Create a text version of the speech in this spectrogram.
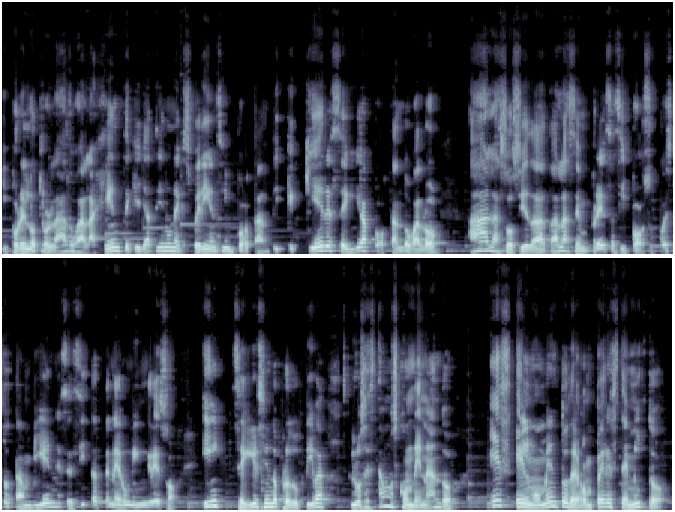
y por el otro lado a la gente que ya tiene una experiencia importante y que quiere seguir aportando valor a la sociedad, a las empresas y por supuesto también necesita tener un ingreso y seguir siendo productiva, los estamos condenando. Es el momento de romper este mito.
